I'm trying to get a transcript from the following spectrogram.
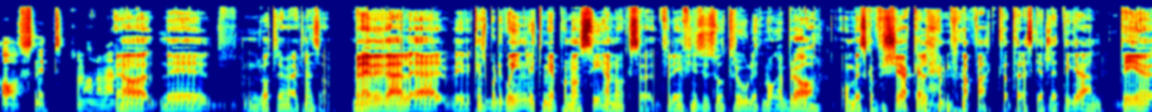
avsnitt som handlar om henne. Ja, det låter det verkligen som. Men när vi väl är, vi kanske borde gå in lite mer på någon scen också, för det finns ju så otroligt många bra, om vi ska försöka lämna faktaträsket lite grann. Det är ju,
